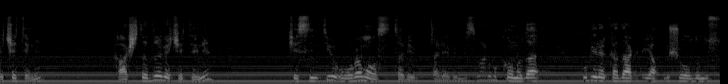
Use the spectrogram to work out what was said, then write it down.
reçetenin, karşıladığı reçetenin kesintiye uğramaması tale- talebimiz var. Bu konuda bugüne kadar yapmış olduğumuz,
